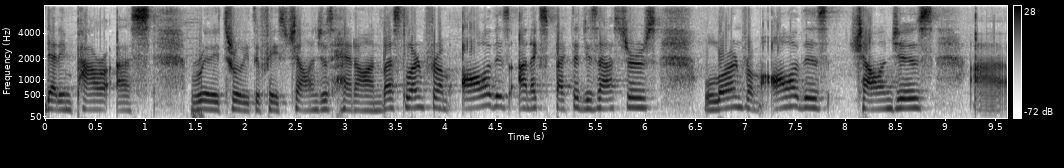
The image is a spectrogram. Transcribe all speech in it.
that empower us really truly to face challenges head on. Let's learn from all of these unexpected disasters, learn from all of these challenges. Uh,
